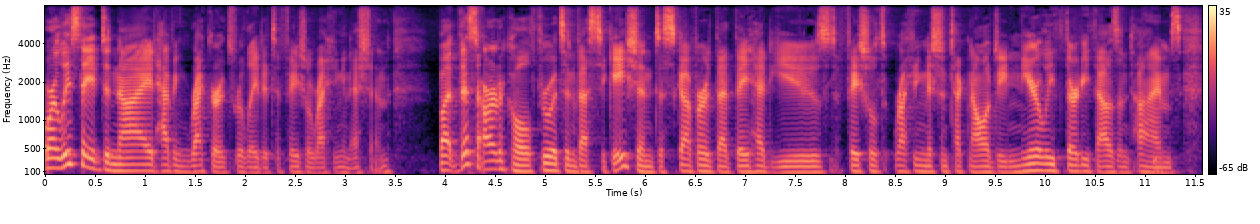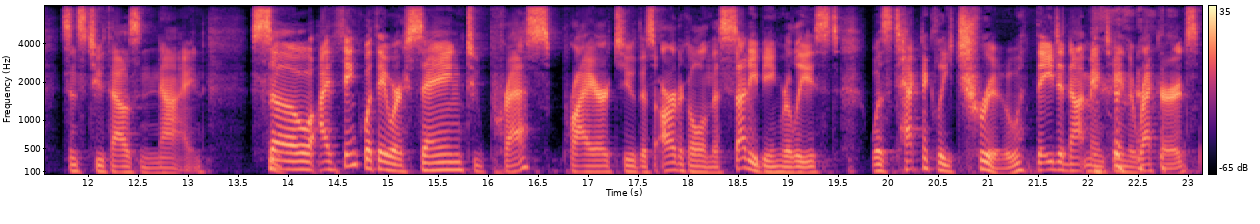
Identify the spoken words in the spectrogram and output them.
or at least they denied having records related to facial recognition. But this article, through its investigation, discovered that they had used facial recognition technology nearly 30,000 times since 2009. So I think what they were saying to press prior to this article and this study being released was technically true. They did not maintain the records,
